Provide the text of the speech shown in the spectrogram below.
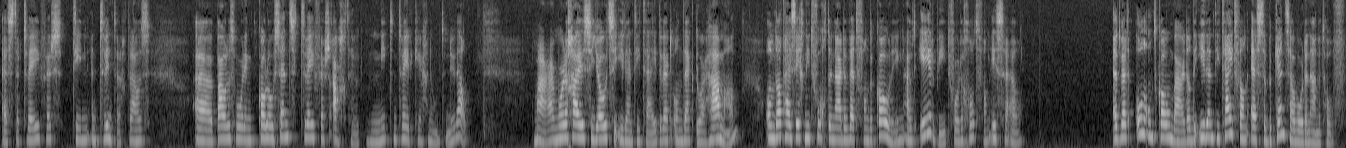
Esther 2, vers 10 en 20. Trouwens, uh, Paulus' woording Colossens 2 vers 8 heb ik niet een tweede keer genoemd, nu wel. Maar Mordechai's Joodse identiteit werd ontdekt door Haman, omdat hij zich niet voegde naar de wet van de koning uit eerbied voor de God van Israël. Het werd onontkoombaar dat de identiteit van Esther bekend zou worden aan het hof.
